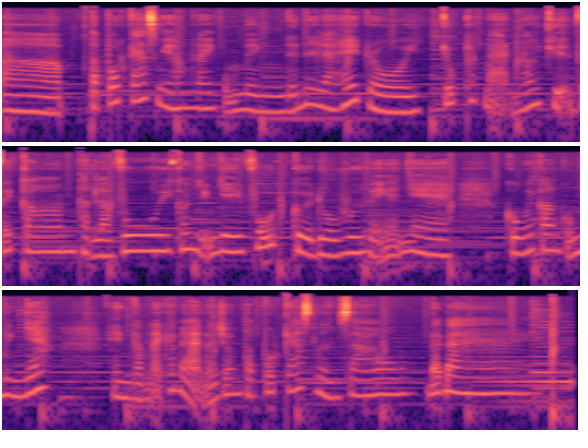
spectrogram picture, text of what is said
À, tập podcast ngày hôm nay của mình đến đây là hết rồi. Chúc các bạn nói chuyện với con thật là vui có những giây phút cười đùa vui vẻ ở nhà cùng với con của mình nhé. Hẹn gặp lại các bạn ở trong tập podcast lần sau. Bye bye.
